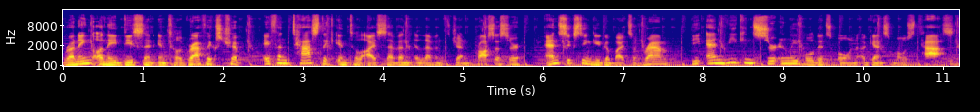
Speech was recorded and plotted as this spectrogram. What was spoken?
Running on a decent Intel graphics chip, a fantastic Intel i7 11th gen processor, and 16GB of RAM, the Envy can certainly hold its own against most tasks.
